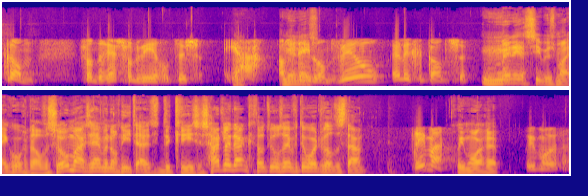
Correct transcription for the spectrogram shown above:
kan van de rest van de wereld. Dus ja, als meneer... Nederland wil, er liggen kansen. Meneer Siebesma, ik hoor het al. Zomaar zijn we nog niet uit de crisis. Hartelijk dank dat u ons even te woord wilde staan. Prima. Goedemorgen. Goedemorgen.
